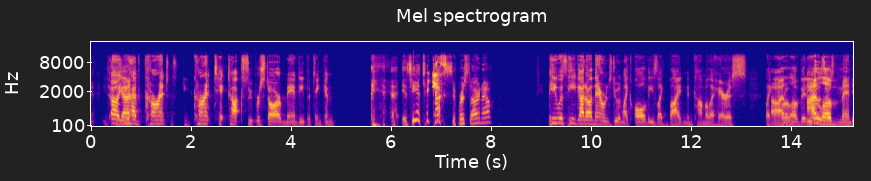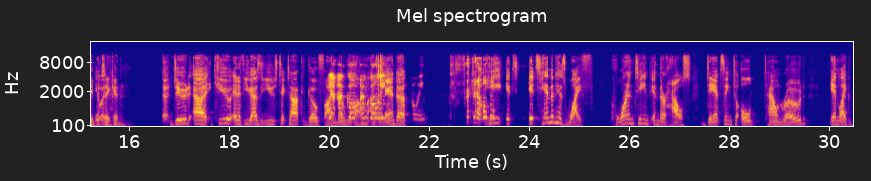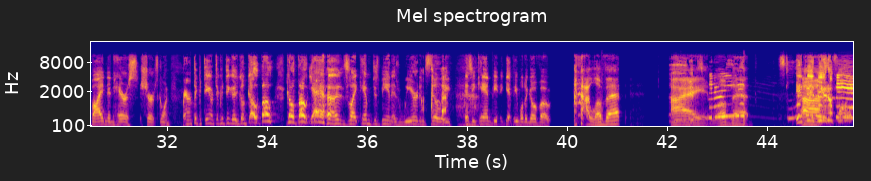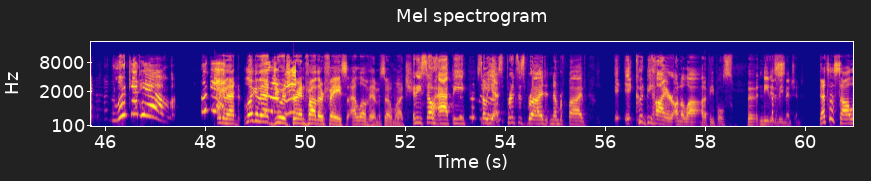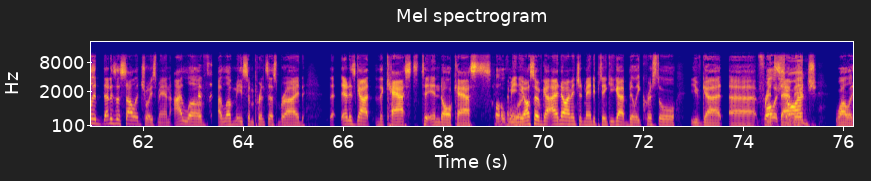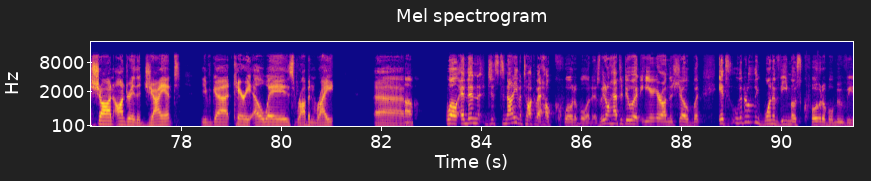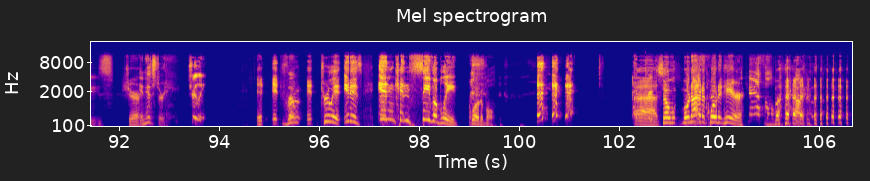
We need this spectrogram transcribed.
Uh, You you, have current current TikTok superstar Mandy Patinkin. Is he a TikTok He's- superstar now? He was he got on there and was doing like all these like Biden and Kamala Harris like I promo love videos. I It was- love Mandy it was- Patinkin. uh, dude. Uh, Q and if you guys use TikTok, go find yeah, I'm him. go. Um, I'm going. Amanda, I'm going right he it's it's him and his wife quarantined in their house dancing to Old Town Road. In like Biden and Harris shirts going, "Bow, ticka, ticka, ticka, ticka, go, go vote, go vote. Yeah. It's like him just being as weird and silly as he can be to get people to go vote. I love that. I love that. Isn't Uh, it beautiful? Look at him. Look at that. Look at that Jewish grandfather face. I love him so much. And he's so happy. So yes, Princess Bride, number five. It, it could be higher on a lot of people's, but needed to be mentioned. That's a solid that is a solid choice, man. I love I love me some Princess Bride. That, that has got the cast to end all casts. Oh, I mean, you also have got. I know I mentioned Mandy Patinkin. You got Billy Crystal. You've got uh, Fred Wallace Shawn. Savage, Wallace Shawn, Andre the Giant. You've got Cary Elwes, Robin Wright. Um, Um, Well, and then just to not even talk about how quotable it is. We don't have to do it here on the show, but it's literally one of the most quotable movies sure. in history. Truly. It it So- tru- it truly it is inconceivably quotable. Uh, so we're not going to quote it here, but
